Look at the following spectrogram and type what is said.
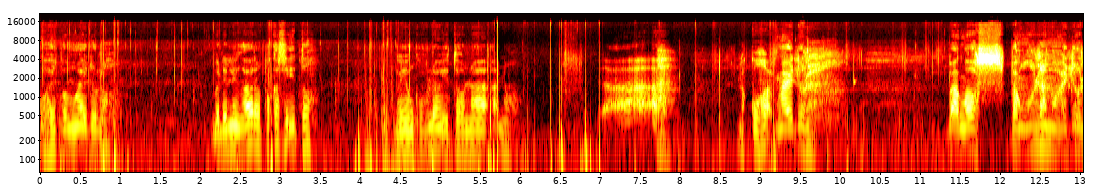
Buhay pa mga idol oh. Madaling araw pa kasi ito. Ngayon ko lang ito na ano. Nakuha mga idol. Bangos, pangulam mga idol.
